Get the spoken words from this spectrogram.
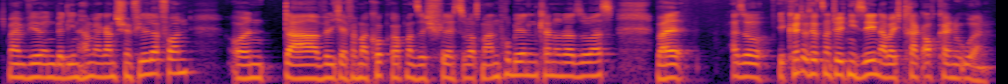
Ich meine, wir in Berlin haben ja ganz schön viel davon. Und da will ich einfach mal gucken, ob man sich vielleicht sowas mal anprobieren kann oder sowas. Weil, also, ihr könnt das jetzt natürlich nicht sehen, aber ich trage auch keine Uhren.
